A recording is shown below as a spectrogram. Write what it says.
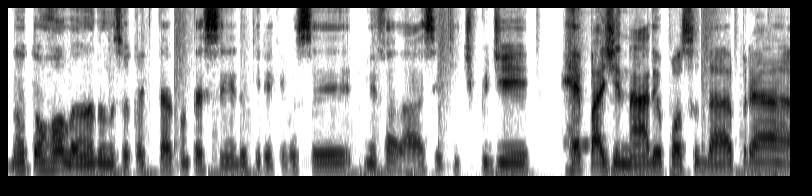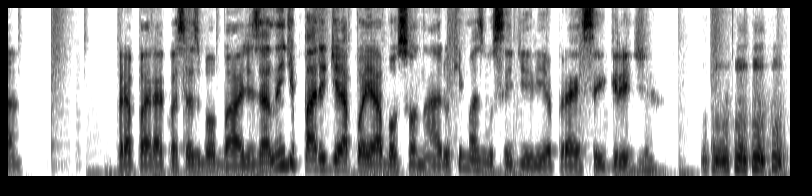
não estão rolando, não sei o que é que tá acontecendo. Eu queria que você me falasse que tipo de repaginada eu posso dar para para parar com essas bobagens. Além de pare de apoiar Bolsonaro, o que mais você diria para essa igreja?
